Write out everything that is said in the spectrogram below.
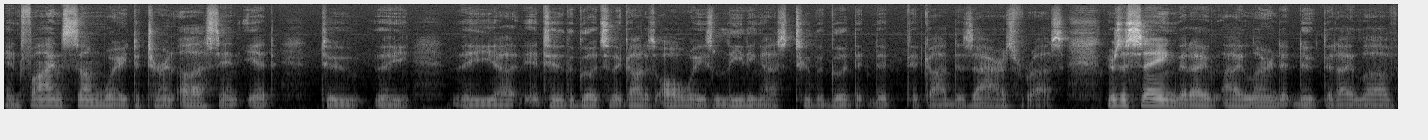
and finds some way to turn us and it to the the uh, to the good, so that God is always leading us to the good that, that, that God desires for us. There's a saying that I, I learned at Duke that I love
